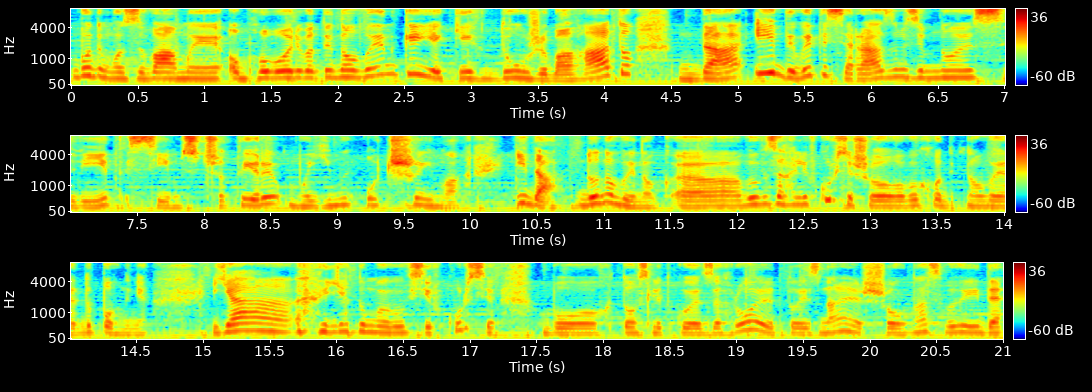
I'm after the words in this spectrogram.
Будемо з вами обговорювати новинки, яких дуже багато. Да, і дивитися разом зі мною світ Sims 4 моїми очима. І да, до новинок. Е, Ви взагалі в курсі, що виходить нове доповнення? Я, я думаю, ви всі в курсі, бо хто слідкує за грою, той знає, що у нас вийде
